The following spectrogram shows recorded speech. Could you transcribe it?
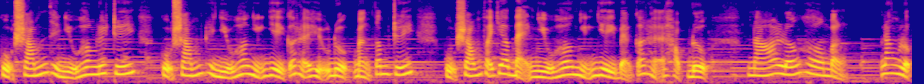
Cuộc sống thì nhiều hơn lý trí. Cuộc sống thì nhiều hơn những gì có thể hiểu được bằng tâm trí. Cuộc sống phải cho bạn nhiều hơn những gì bạn có thể học được. Nó lớn hơn bằng năng lực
